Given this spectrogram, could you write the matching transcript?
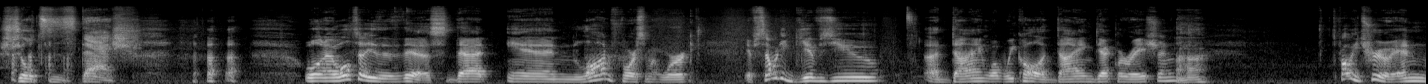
Schultz's stash. well and i will tell you this that in law enforcement work if somebody gives you a dying what we call a dying declaration Uh-huh. it's probably true and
